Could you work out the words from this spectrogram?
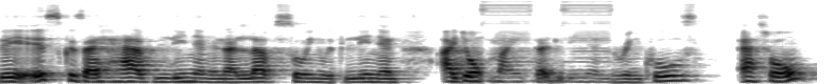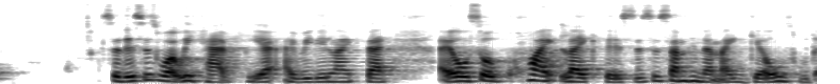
this because I have linen and I love sewing with linen. I don't mind that linen wrinkles at all. So this is what we have here. I really like that. I also quite like this. This is something that my girls would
